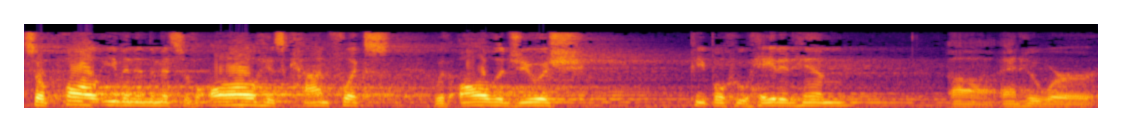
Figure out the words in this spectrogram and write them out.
So Paul, even in the midst of all his conflicts with all the Jewish people who hated him uh, and who were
